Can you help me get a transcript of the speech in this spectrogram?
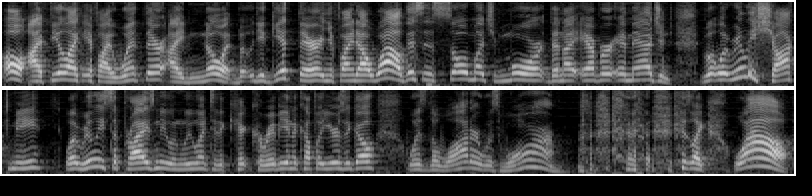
oh, I feel like if I went there, I'd know it. But you get there and you find out, wow, this is so much more than I ever imagined. But what really shocked me what really surprised me when we went to the Caribbean a couple years ago was the water was warm. it's like, wow,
